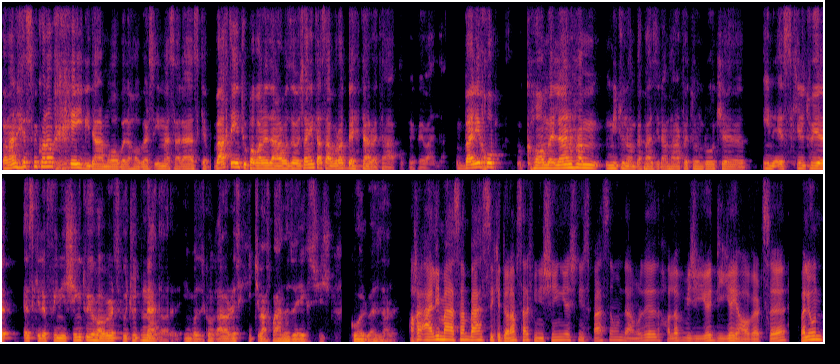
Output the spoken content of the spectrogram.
و من حس می‌کنم خیلی در مقابل هاورس این مسئله است که وقتی این توپا وارد دروازه بشن این تصورات بهتر به تحقق میپیوندن. ولی خب کاملا هم می‌تونم بپذیرم حرفتون رو که این skill توی skill finishing توی هاورتس وجود نداره. این بازیکن قرار نیست هیچ وقت به اندازه xG گل بزنه. آخه علی من اصلا بحثی که دارم سر finishing ش نیست. بحثمون در مورد حالا ویژگی دیگه هاورتسه ولی اون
